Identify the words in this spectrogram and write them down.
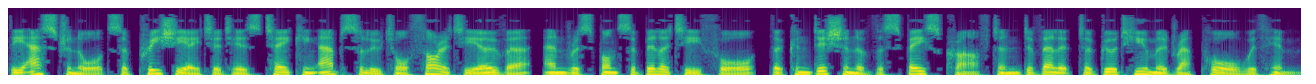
The astronauts appreciated his taking absolute authority over, and responsibility for, the condition of the spacecraft and developed a good-humored rapport with him.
